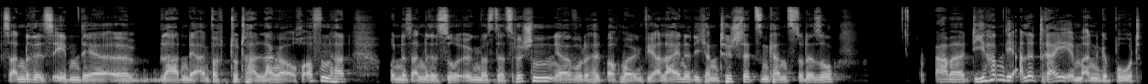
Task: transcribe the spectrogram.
Das andere ist eben der äh, Laden, der einfach total lange auch offen hat. Und das andere ist so irgendwas dazwischen, ja, wo du halt auch mal irgendwie alleine dich an den Tisch setzen kannst oder so. Aber die haben die alle drei im Angebot.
